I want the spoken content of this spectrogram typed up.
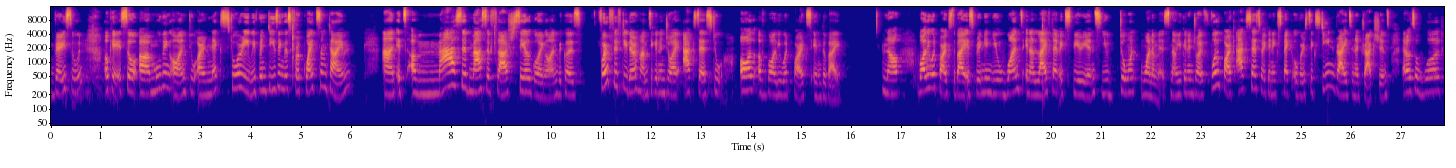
very soon. Okay, so uh, moving on to our next story. We've been teasing this for quite some time. And it's a massive, massive flash sale going on because for 50 dirhams, you can enjoy access to all of Bollywood parks in Dubai. Now, Bollywood Parks Dubai is bringing you once in a lifetime experience you don't want to miss. Now you can enjoy full park access where you can expect over 16 rides and attractions and also world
